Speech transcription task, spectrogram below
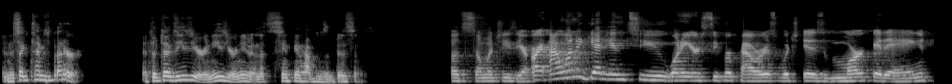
And the second time's better. And sometimes easier and easier and easier. And that's the same thing that happens in business. Oh, it's so much easier. All right. I want to get into one of your superpowers, which is marketing.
